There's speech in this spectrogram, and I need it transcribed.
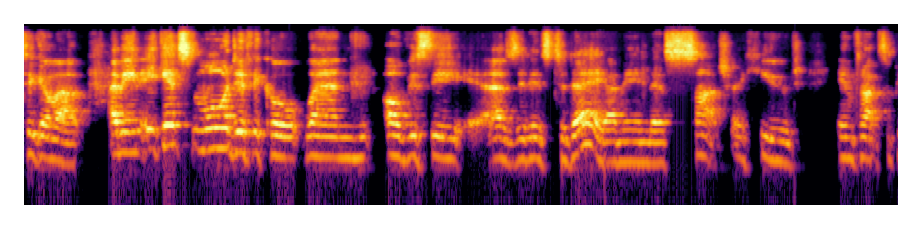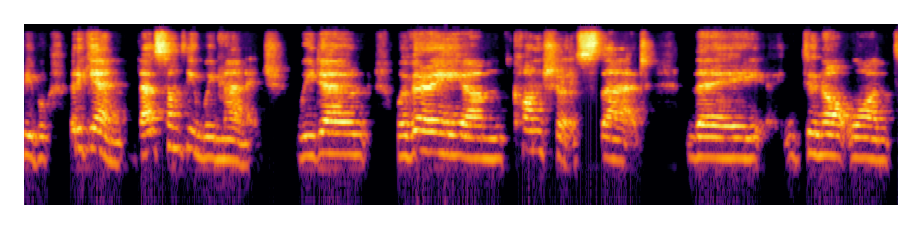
to go out. I mean, it gets more difficult when, obviously, as it is today, I mean, there's such a huge influx of people. But again, that's something we manage. We don't, we're very um, conscious that they do not want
